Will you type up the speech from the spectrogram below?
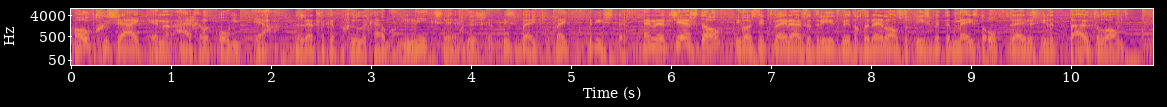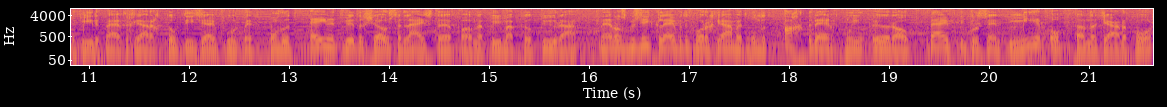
hoop gezeik. En dan eigenlijk om, ja, letterlijk en figuurlijk helemaal niks, hè. Dus het is een beetje, een beetje triest, hè. En Chesto, die was in 2023 de Nederlandse artiest... met de meeste optredens in het buitenland. De 54-jarige top-dj voert met 121 shows de lijst van Buma Cultura. Nederlands muziek leverde vorig jaar met 198 miljoen euro... 15% meer op dan dat jaar daarvoor.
